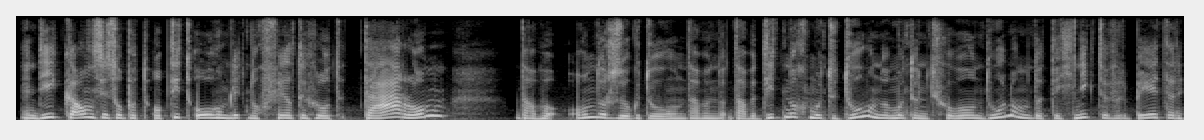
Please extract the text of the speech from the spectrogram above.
En die kans is op, het, op dit ogenblik nog veel te groot. Daarom dat we onderzoek doen, dat we, dat we dit nog moeten doen. We moeten het gewoon doen om de techniek te verbeteren.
